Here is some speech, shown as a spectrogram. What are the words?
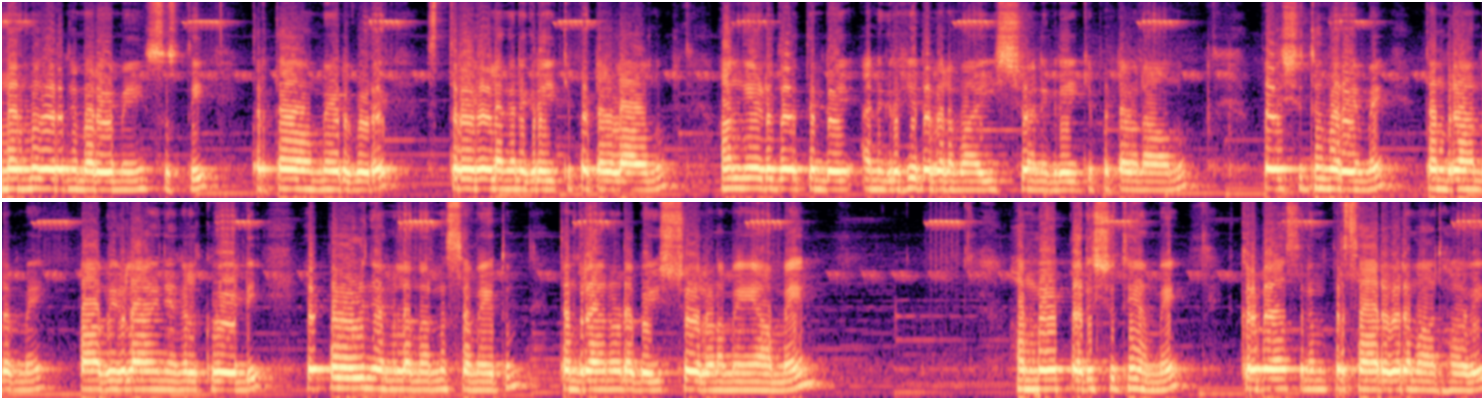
നന്മ നിറഞ്ഞു മറിയമേ സുസ്തി കർത്താവ് അമ്മയുടെ കൂടെ സ്ത്രീകൾ അങ്ങനെ ഗ്രഹിക്കപ്പെട്ടവളാവുന്നു. അങ്ങയുടെ ഉദരത്തിന്റെ അനുഗ്രഹീത ഫലമായി ഈശോ അനുഗ്രഹിക്കപ്പെട്ടവനാവുന്നു. പരിശുദ്ധമറിയമ്മേ തമ്പ്രാന്റമ്മേ തമ്പ്രാന്റെ പാപികളായ ഞങ്ങൾക്ക് വേണ്ടി എപ്പോഴും ഞങ്ങളുടെ മരണസമയത്തും തമ്പ്രാനോട് അപേക്ഷിച്ചോളണമേ ആമേൻ. അമ്മേ പരിശുദ്ധ അമ്മേ കൃപാസനം പ്രസാരകര മാതാവേ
